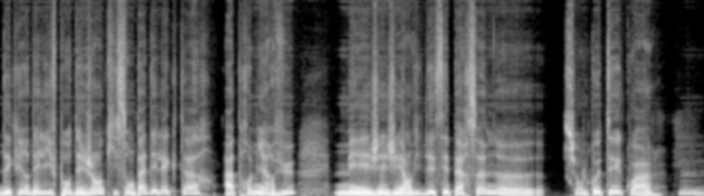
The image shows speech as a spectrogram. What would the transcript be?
d'écrire des livres pour des gens qui sont pas des lecteurs à première vue, mais j'ai envie de laisser personne euh, sur le côté, quoi. Mm.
